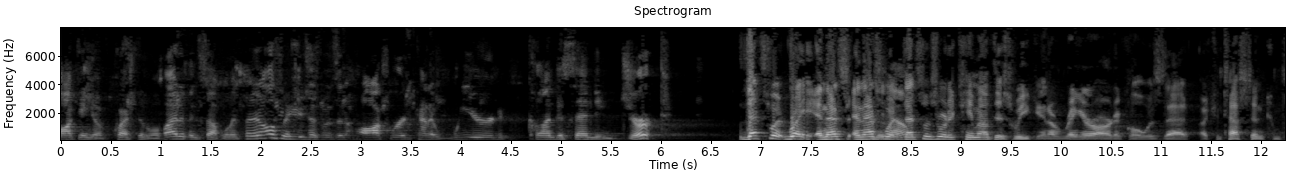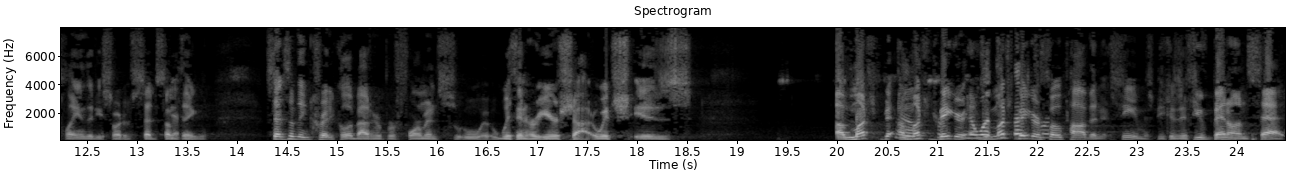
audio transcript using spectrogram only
talking of questionable vitamin supplements, but also he just was an awkward, kind of weird, condescending jerk. That's what right, and that's and that's You what know? that's what sort of came out this week in a Ringer article was that a contestant complained that he sort of said something said something critical about her performance w- within her earshot, which is a much a Yeah, much bigger you know what, a much bigger faux pas than it seems because if you've been on set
